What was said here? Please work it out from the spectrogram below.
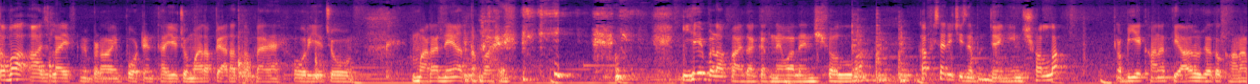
तवा आज लाइफ में बड़ा इंपॉर्टेंट था, ये जो हमारा प्यारा तवा है और ये जो हमारा नया तवा है। ये बड़ा फ़ायदा करने वाला है इनशाला काफ़ी सारी चीज़ें बन जाएँगी इनशाला अभी ये खाना तैयार हो जाए तो खाना,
